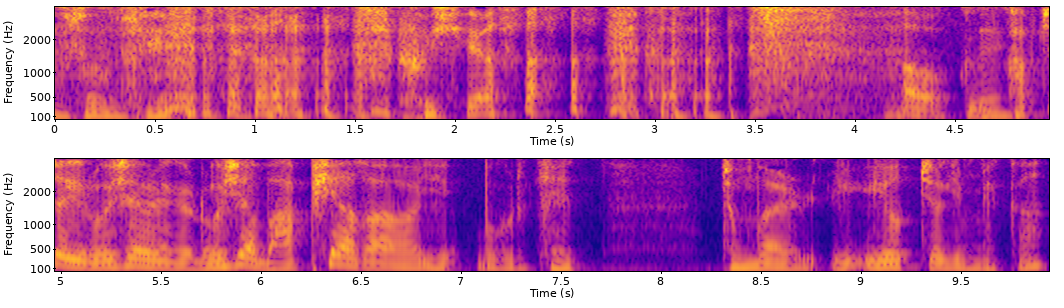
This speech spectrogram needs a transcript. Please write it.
무서운데 러시아. 아, 그 네. 갑자기 러시아 그러니까 러시아 마피아가 뭐 그렇게 정말 위협적입니까?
